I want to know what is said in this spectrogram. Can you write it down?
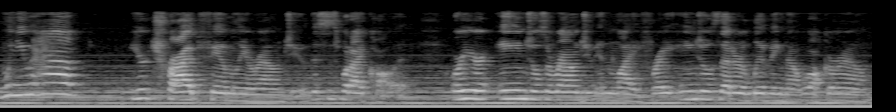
when you have your tribe family around you. This is what I call it. Or your angels around you in life, right? Angels that are living, that walk around.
